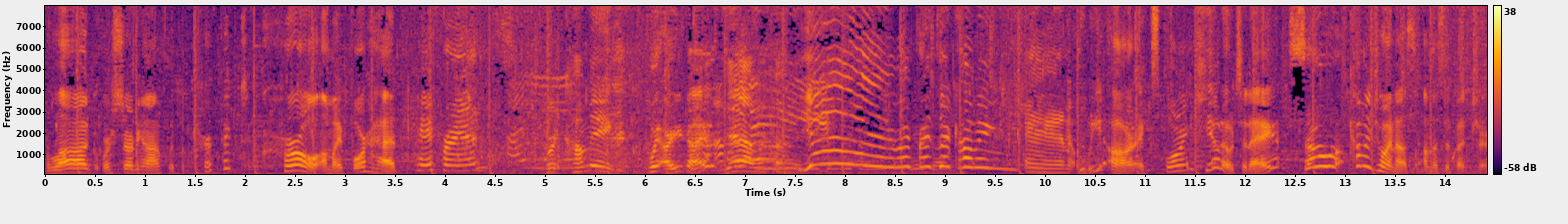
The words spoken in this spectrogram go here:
vlog. We're starting off with the perfect curl on my forehead. Hey friends! We're coming! Wait, are you guys? Yeah, we're coming. Yay! My friends are coming! And we are exploring Kyoto today, so come and join us on this adventure.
